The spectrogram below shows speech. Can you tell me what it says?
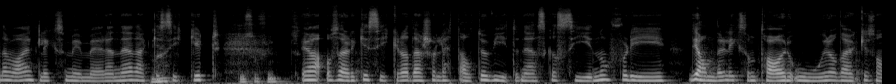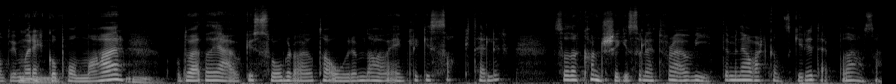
Det var egentlig ikke så mye mer enn det. Det er ikke sikkert. Det er så fint. Ja, Og så er det ikke sikkert at det er så lett alltid å vite når jeg skal si noe, fordi de andre liksom tar ordet, og det er jo ikke sånn at vi må rekke opp hånda her. Og du vet at jeg er jo ikke så glad i å ta ordet, men det har jeg jo egentlig ikke sagt heller. Så det er kanskje ikke så lett for deg å vite, men jeg har vært ganske irritert på deg, altså.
